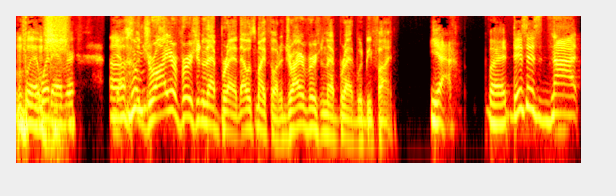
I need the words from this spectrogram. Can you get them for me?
but whatever. Yeah, Um, a drier version of that bread. That was my thought. A drier version of that bread would be fine. Yeah, but this is not.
